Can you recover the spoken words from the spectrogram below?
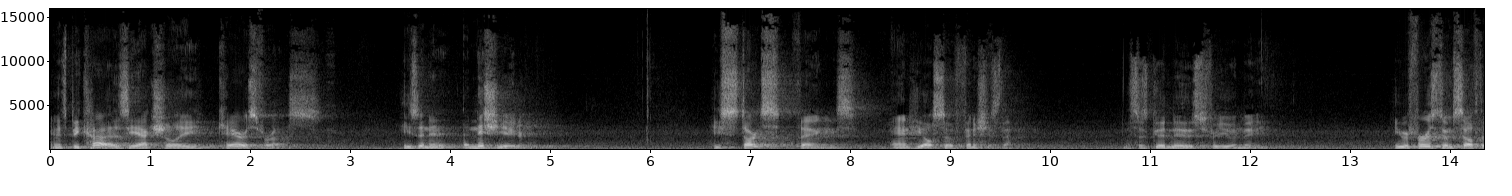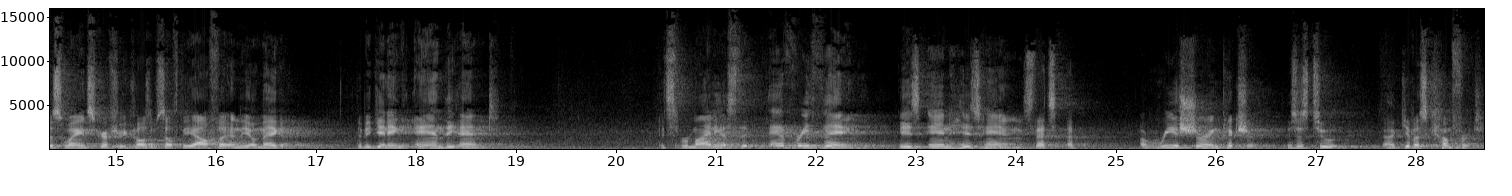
And it's because he actually cares for us. He's an initiator. He starts things and he also finishes them. This is good news for you and me. He refers to himself this way in Scripture. He calls himself the Alpha and the Omega, the beginning and the end. It's reminding us that everything is in his hands. That's a, a reassuring picture. This is to uh, give us comfort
